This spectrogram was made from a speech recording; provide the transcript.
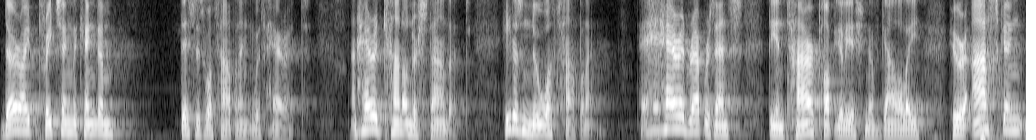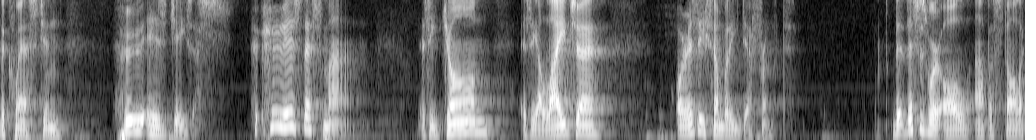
They're out preaching the kingdom. This is what's happening with Herod. And Herod can't understand it. He doesn't know what's happening. Herod represents the entire population of Galilee who are asking the question who is Jesus? Who is this man? Is he John? Is he Elijah? Or is he somebody different? This is where all apostolic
